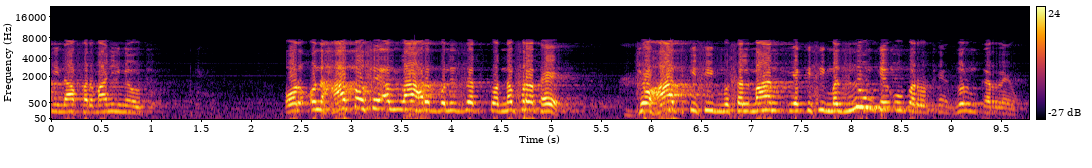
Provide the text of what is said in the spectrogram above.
کی نافرمانی میں اٹھے۔ اور ان ہاتھوں سے اللہ رب العزت کو نفرت ہے جو ہاتھ کسی مسلمان یا کسی مظلوم کے اوپر اٹھے، ظلم کر رہے ہوں۔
